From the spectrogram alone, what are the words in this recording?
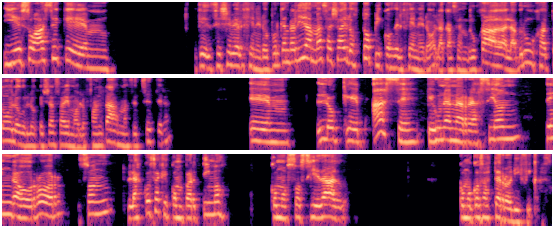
Y eso hace que, mm, que se lleve al género, porque en realidad más allá de los tópicos del género, la casa embrujada, la bruja, todo lo, que ya sabemos, los fantasmas, etc., em, lo que hace que una narración tenga horror son las cosas que compartimos como sociedad, como cosas terroríficas.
